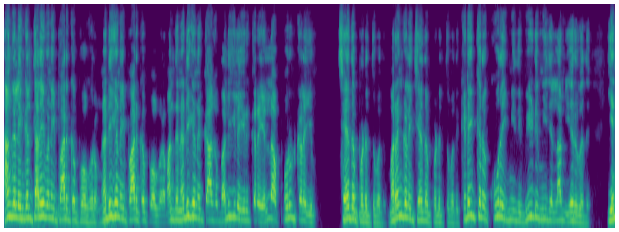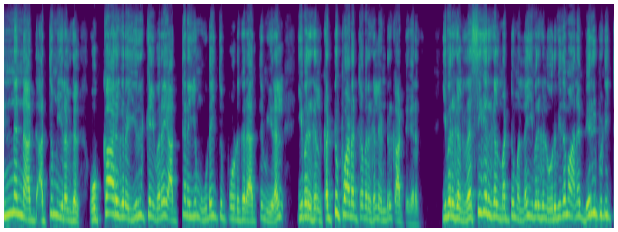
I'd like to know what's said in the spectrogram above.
நாங்கள் எங்கள் தலைவனை பார்க்க போகிறோம் நடிகனை பார்க்க போகிறோம். அந்த நடிகனுக்காக வழியில இருக்கிற எல்லா பொருட்களையும் சேதப்படுத்துவது மரங்களை சேதப்படுத்துவது கிடைக்கிற கூரை மீது வீடு மீது எல்லாம் ஏறுவது என்னென்ன அத் அத்துமீறல்கள் உட்காருகிற இருக்கை வரை அத்தனையும் உடைத்து போடுகிற அத்துமீறல் இவர்கள் கட்டுப்பாடற்றவர்கள் என்று காட்டுகிறது. இவர்கள் ரசிகர்கள் மட்டுமல்ல இவர்கள் ஒரு விதமான வெறி பிடித்த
